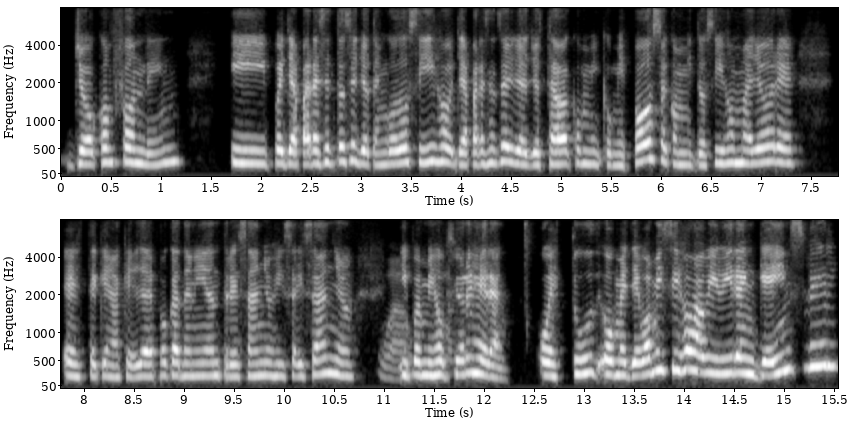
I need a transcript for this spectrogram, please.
yo con funding, y pues ya para ese entonces yo tengo dos hijos, ya para ese entonces yo, yo estaba con mi, con mi esposo y con mis dos hijos mayores, este, que en aquella época tenían tres años y seis años, y pues mis opciones eran o estudio, o me llevo a mis hijos a vivir en Gainesville,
